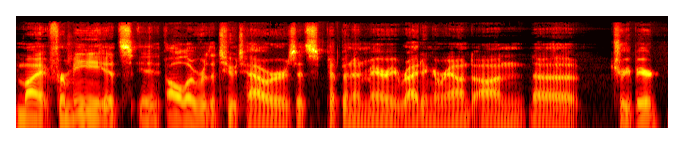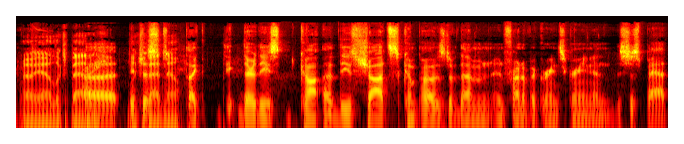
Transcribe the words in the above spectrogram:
my for me it's in, all over the two towers. It's Pippin and Merry riding around on uh Treebeard. Oh yeah, it looks bad. Uh, it just bad now. like th- there are these co- uh, these shots composed of them in front of a green screen, and it's just bad.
